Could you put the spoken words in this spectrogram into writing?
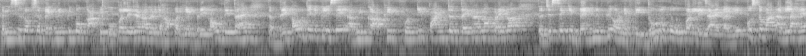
तो निश्चित रूप से बैंक निफ्टी को काफ़ी ऊपर ले जाएगा, अगर यहाँ पर ये ब्रेकआउट देता है तो ब्रेकआउट देने के लिए से अभी काफ़ी फोर्टी पॉइंट तय करना पड़ेगा तो जिससे कि बैंक निफ्टी और निफ्टी दोनों को ऊपर ले जाएगा ये। उसके बाद अगला है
